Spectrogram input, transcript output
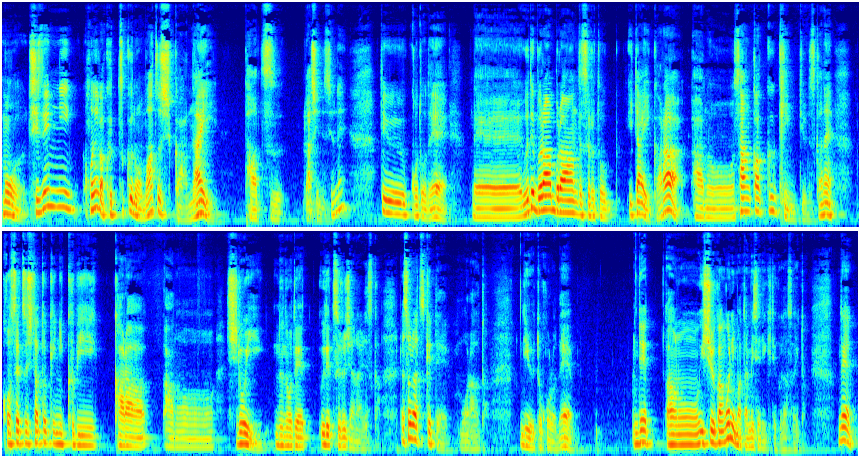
もう自然に骨がくっつくのを待つしかないパーツらしいんですよね。っていうことで、で、腕ブランブランってすると痛いから、あの、三角筋っていうんですかね、骨折した時に首から、あの、白い布で腕つるじゃないですか。それはつけてもらうというところで、で、あの、一週間後にまた店に来てくださいと。で、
